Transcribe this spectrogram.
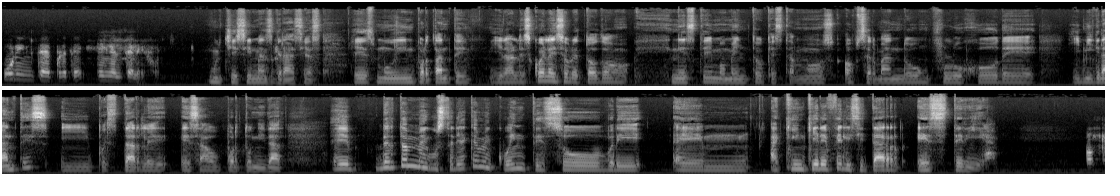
un intérprete en el teléfono. Muchísimas gracias. Es muy importante ir a la escuela y sobre todo en este momento que estamos observando un flujo de inmigrantes y pues darle esa oportunidad. Eh, Berta, me gustaría que me cuentes sobre em, a quién quiere felicitar este día. Ok,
